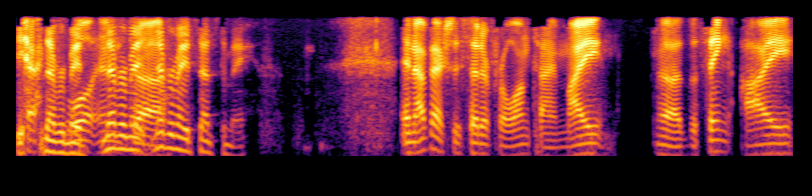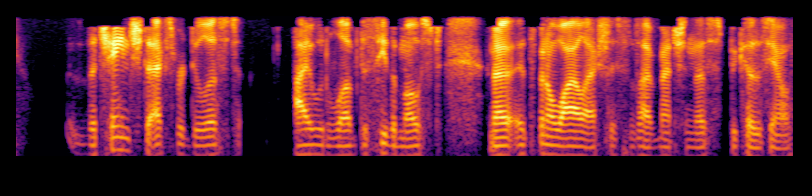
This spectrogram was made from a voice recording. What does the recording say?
Yeah, never made well, and, never made uh, never made sense to me. And I've actually said it for a long time. My uh, the thing I the change to expert duelist I would love to see the most, and I, it's been a while actually since I've mentioned this because you know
